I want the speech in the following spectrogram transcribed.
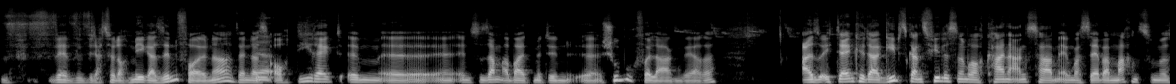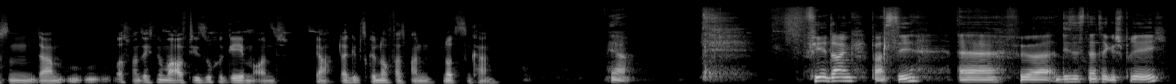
das wäre doch mega sinnvoll, ne? Wenn das ja. auch direkt im, äh, in Zusammenarbeit mit den äh, Schulbuchverlagen wäre. Also ich denke, da gibt es ganz vieles und man braucht keine Angst haben, irgendwas selber machen zu müssen. Da muss man sich nur mal auf die Suche geben und ja, da gibt es genug, was man nutzen kann. Ja. Vielen Dank, Basti, äh, für dieses nette Gespräch.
